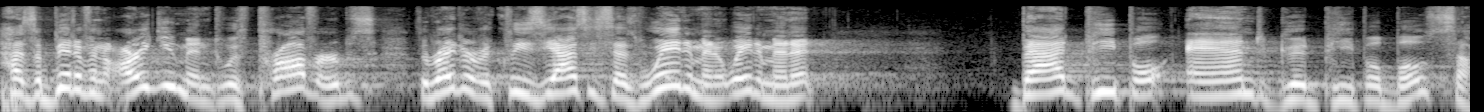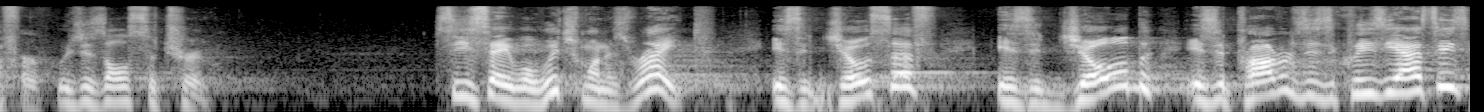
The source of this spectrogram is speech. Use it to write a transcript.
has a bit of an argument with Proverbs. The writer of Ecclesiastes says, wait a minute, wait a minute. Bad people and good people both suffer, which is also true. So you say, well, which one is right? Is it Joseph? Is it Job? Is it Proverbs? Is it Ecclesiastes?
